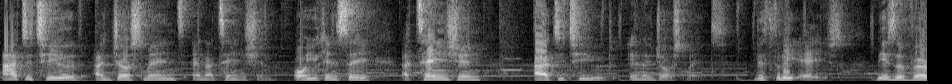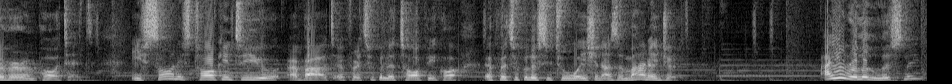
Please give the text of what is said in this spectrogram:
Attitude, adjustment, and attention. Or you can say attention, attitude, and adjustment. The three A's. These are very, very important. If someone is talking to you about a particular topic or a particular situation as a manager, are you really listening?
